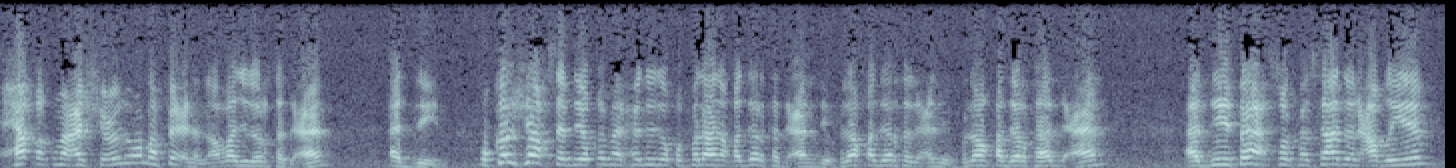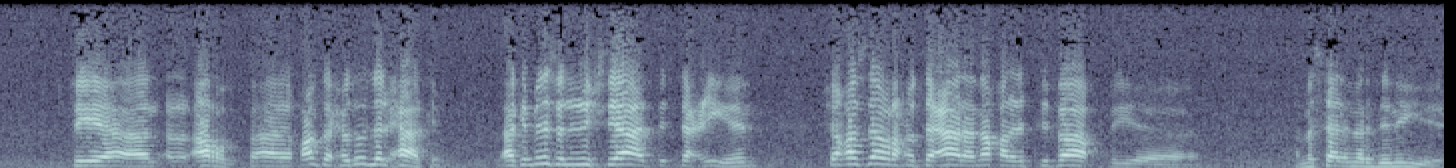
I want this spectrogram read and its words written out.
حقق مع الشهود والله فعلا الرجل ارتد عن الدين. وكل شخص يبدأ يقيم الحدود يقول فلان قد يرتد عن الدين فلان قد يرتد عن الدين فلان قد يرتد عن الدين. فيحصل فساد عظيم في الأرض فإقامة الحدود للحاكم. لكن بالنسبة للاجتهاد في التعيين شيخ الإسلام رحمه تعالى نقل الاتفاق في المسائل المردنية.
